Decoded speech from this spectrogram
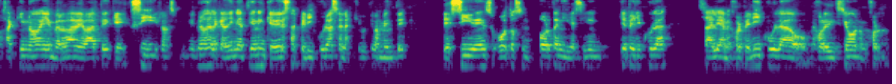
o sea, aquí no hay en verdad debate que sí, los miembros de la academia tienen que ver estas películas en las que últimamente deciden, sus votos importan y deciden qué película sale a mejor película o mejor edición o mejor,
